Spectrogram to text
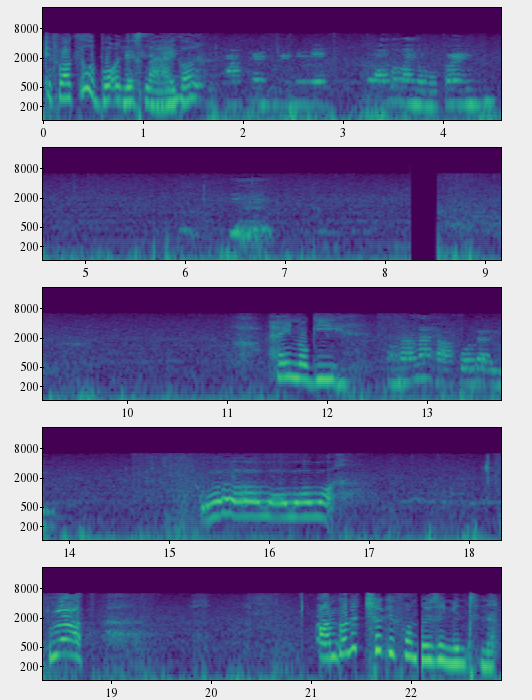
If I kill a bot in this lag, I- I've got my normal phone. Hey Noggy. I'm at my house. What about you? Whoa, whoa, whoa, whoa. Whoa. I'm gonna check if I'm losing internet.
